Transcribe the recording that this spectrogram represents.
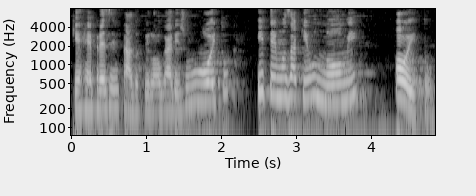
que é representado pelo algarismo 8. E temos aqui o nome 8.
